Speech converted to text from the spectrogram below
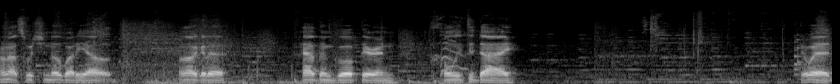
I'm not switching nobody out. I'm not gonna have them go up there and only to die. Go ahead.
